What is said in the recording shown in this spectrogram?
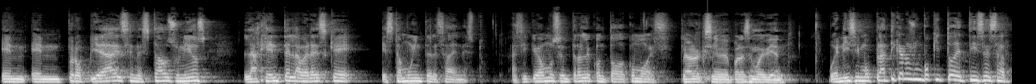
en, en propiedades en Estados Unidos. La gente, la verdad es que está muy interesada en esto. Así que vamos a entrarle con todo. ¿Cómo es? Claro que sí, me parece muy bien. Buenísimo. Platícanos un poquito de ti, César,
